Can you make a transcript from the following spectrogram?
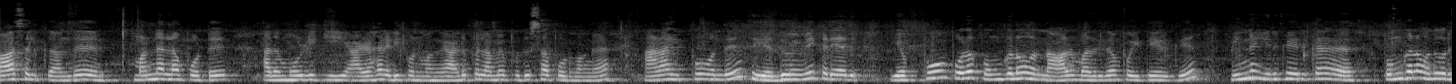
வாசலுக்கு வந்து மண்ணெல்லாம் போட்டு அதை மொழுகி அழகாக ரெடி பண்ணுவாங்க. அடுப்பு எல்லாமே புதுசாக போடுவாங்க. ஆனால் இப்போது வந்து எதுவுமே கிடையாது. எப்பவும் போல் பொங்கலும் ஒரு நாள் மாதிரி தான் போயிட்டே இருக்குது இன்னும் இருக்க இருக்க பொங்கலும் வந்து ஒரு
